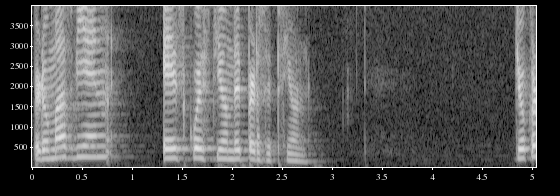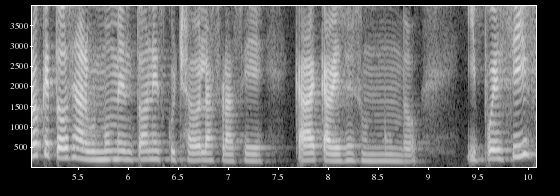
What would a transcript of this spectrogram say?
pero más bien es cuestión de percepción. Yo creo que todos en algún momento han escuchado la frase cada cabeza es un mundo. Y pues sí,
